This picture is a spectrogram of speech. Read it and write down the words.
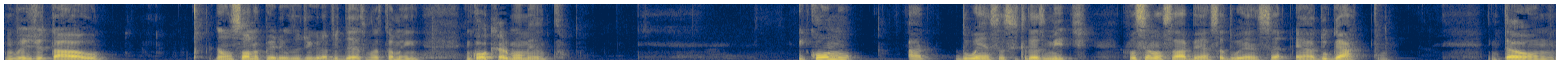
um vegetal. Não só no período de gravidez, mas também em qualquer momento. E como a doença se transmite? Se você não sabe, essa doença é a do gato. Então,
